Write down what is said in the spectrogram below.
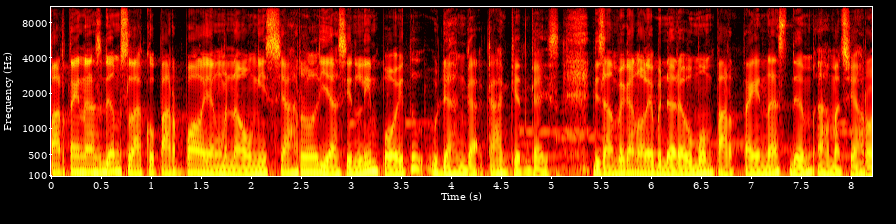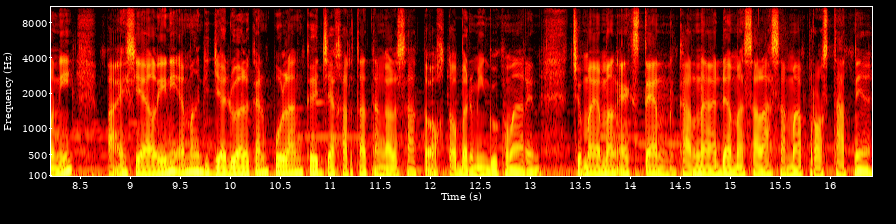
Partai Nasdem selaku parpol yang menaungi Syahrul Yasin Limpo itu udah nggak kaget guys. Disampaikan oleh Bendara Umum Partai Nasdem Ahmad Syahroni, Pak SYL ini emang dijadwalkan pulang ke Jakarta tanggal 1 Oktober minggu kemarin. Cuma emang extend karena ada masalah sama prostatnya.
